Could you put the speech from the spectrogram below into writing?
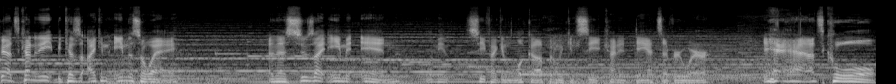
Yeah, it's kind of neat because I can aim this away. And then as soon as I aim it in, see if I can look up and we can see it kind of dance everywhere. Yeah, that's cool.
